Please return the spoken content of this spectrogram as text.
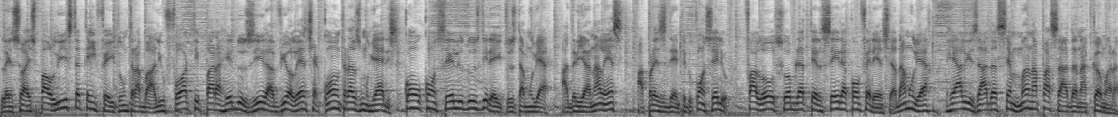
Lençóis Paulista tem feito um trabalho forte para reduzir a violência contra as mulheres com o Conselho dos Direitos da Mulher. Adriana Lenz, a presidente do conselho, falou sobre a terceira Conferência da Mulher realizada semana passada na Câmara.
